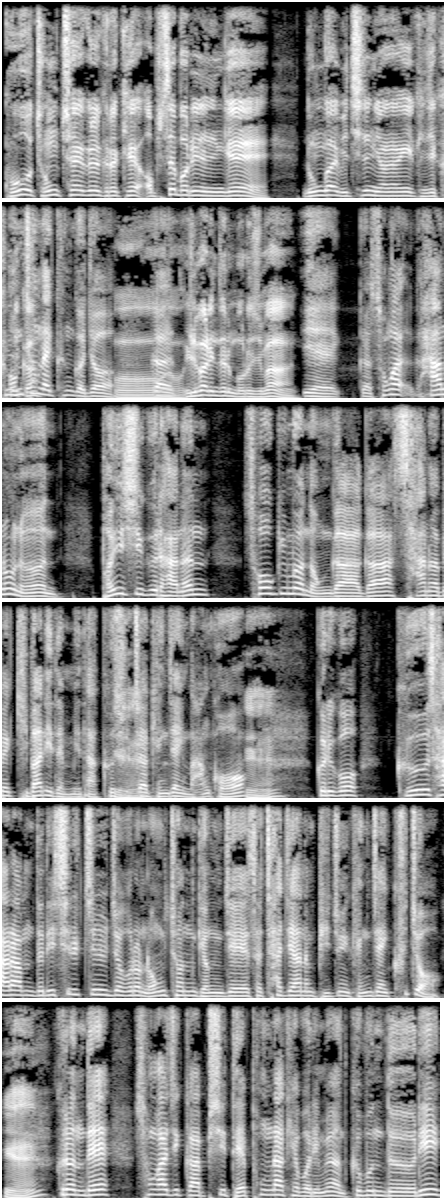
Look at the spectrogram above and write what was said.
그 정책을 그렇게 없애버리는 게 농가에 미치는 영향이 굉장히 큽니까? 엄청나게 큰 거죠. 어, 그러니까 일반인들은 모르지만 예, 그러니까 송아 한우는 번식을 하는 소규모 농가가 산업의 기반이 됩니다. 그 예. 숫자가 굉장히 많고 예. 그리고 그 사람들이 실질적으로 농촌 경제에서 차지하는 비중이 굉장히 크죠. 예. 그런데 송아지 값이 대폭락해 버리면 그분들이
